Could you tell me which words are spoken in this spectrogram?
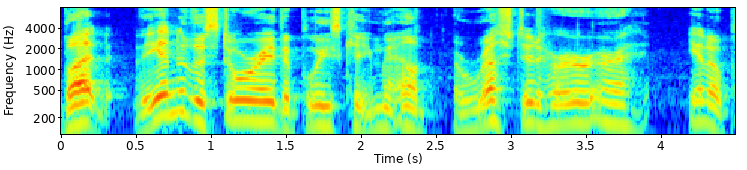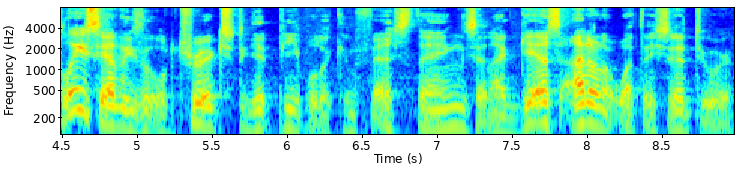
But the end of the story, the police came out, arrested her. You know, police have these little tricks to get people to confess things, and I guess, I don't know what they said to her,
